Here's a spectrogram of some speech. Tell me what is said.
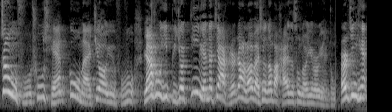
政府出钱购买教育服务，然后以比较低廉的价格让老百姓能把孩子送到幼儿园中。而今天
